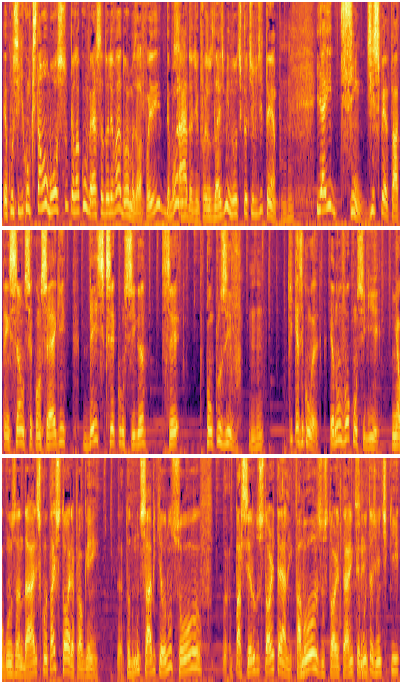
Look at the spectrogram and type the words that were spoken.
eu consegui conquistar um almoço pela conversa do elevador, mas ela foi demorada, digo, foi uns 10 minutos que eu tive de tempo. Uhum. E aí, sim, despertar atenção você consegue, desde que você consiga ser conclusivo. Uhum. O que quer dizer com Eu não vou conseguir, em alguns andares, contar a história para alguém. Todo mundo sabe que eu não sou parceiro do storytelling, famoso storytelling, tem Sim. muita gente que,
